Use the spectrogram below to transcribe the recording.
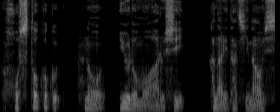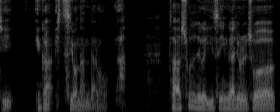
他说的这个意思，应该就是说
